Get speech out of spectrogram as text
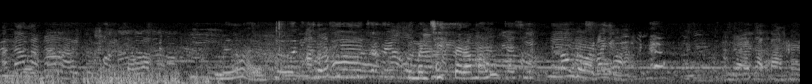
เอาหน้ามาหน้ามาไม่ไหวคือมันชิดไปแล้วมั้งจะชิดต้องโดนป่ะอย่างเงี้ยมันก็จัดตามให้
